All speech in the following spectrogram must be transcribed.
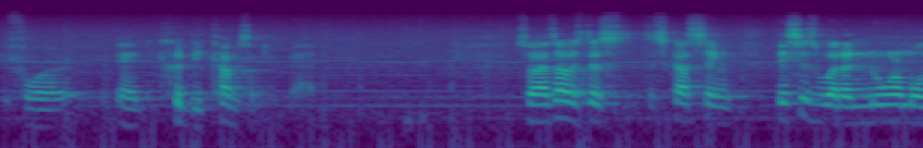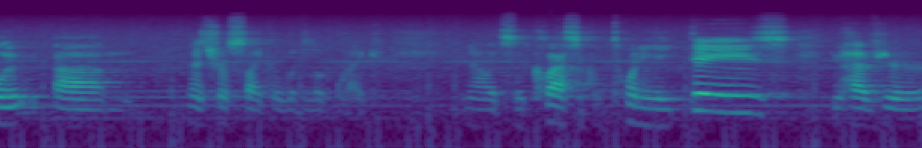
before it could become something bad. So as I was dis- discussing, this is what a normal um, menstrual cycle would look like. Now it's a classical 28 days. You have your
